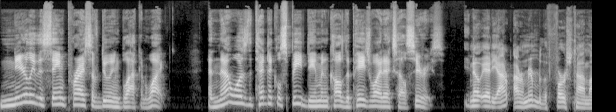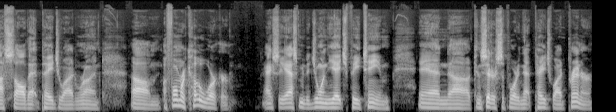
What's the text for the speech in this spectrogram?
nearly the same price of doing black and white. And that was the technical speed demon called the PageWide XL series. You know, Eddie, I, I remember the first time I saw that page wide run. Um, a former coworker actually asked me to join the HP team and uh, consider supporting that page wide printer.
